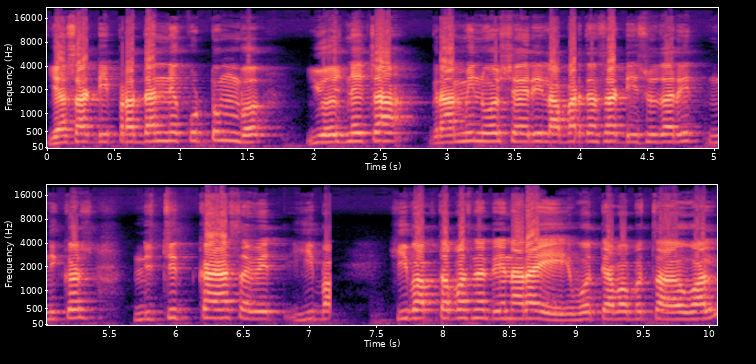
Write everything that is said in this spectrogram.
यासाठी प्राधान्य कुटुंब योजनेच्या ग्रामीण व शहरी लाभार्थ्यांसाठी सुधारित निकष निश्चित काय असावेत ही बाब ही बाब तपासण्यात येणार आहे व त्याबाबतचा अहवाल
